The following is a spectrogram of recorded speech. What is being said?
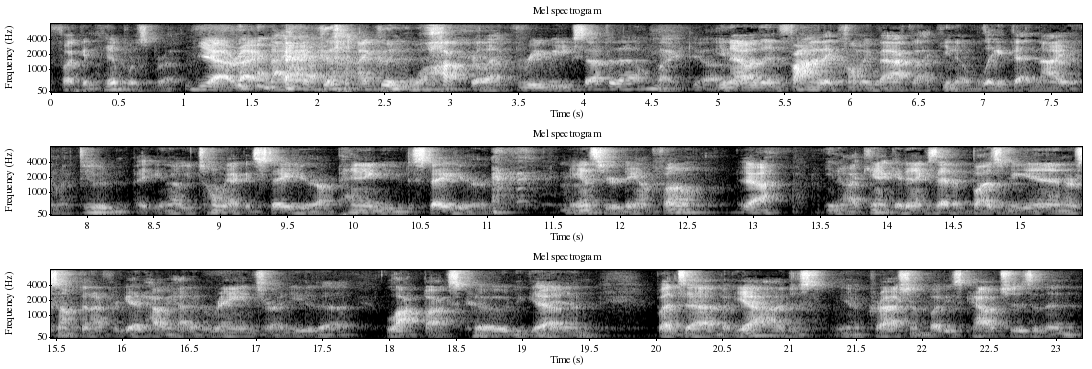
fucking hip was broke. Yeah, And right. I, I, could, I couldn't walk for like three weeks after that. Oh my god. You know, and then finally they call me back like, you know, late that night. I'm like, dude, you know, you told me I could stay here. I'm paying you to stay here. Answer your damn phone. Yeah. You know, I can't get in because they had to buzz me in or something. I forget how we had it arranged, or I needed a lockbox code to get Yeah. in. But uh, but yeah, I just you know crashed on buddies' couches, and then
